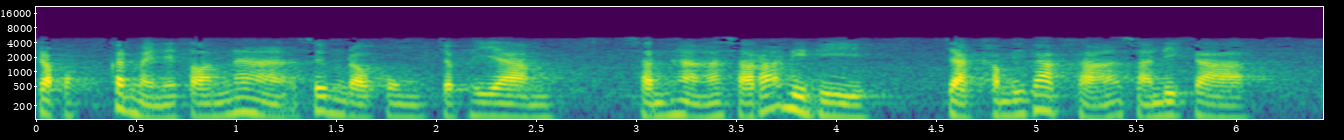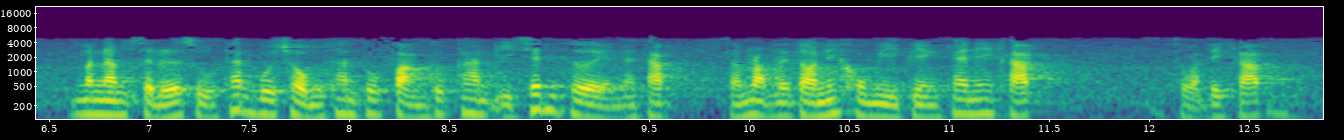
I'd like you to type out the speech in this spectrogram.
กลับมาพบกันใหม่ในตอนหน้า ซึ่งเราคงจะพยายามสรรหาสาระดีๆ จากคำพิพากษาสารดีกา มานำเสนอสู่ท่านผู้ชม ท่านผู้ฟังทุกท่านอีกเช่นเคยนะครับสำหรับในตอนนี้คงมีเพียงแค่นี้ครับ สวัสดีครับ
